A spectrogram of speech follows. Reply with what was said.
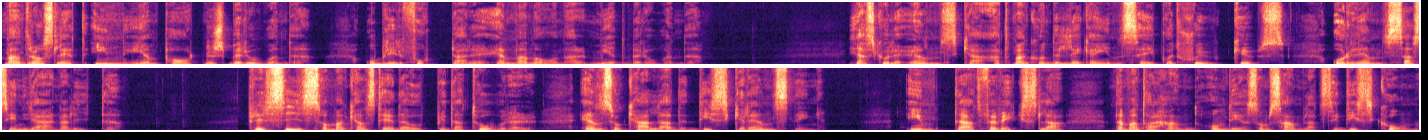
Man dras lätt in i en partners beroende och blir fortare än man anar medberoende. Jag skulle önska att man kunde lägga in sig på ett sjukhus och rensa sin hjärna lite. Precis som man kan städa upp i datorer, en så kallad diskrensning. Inte att förväxla när man tar hand om det som samlats i diskhon.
